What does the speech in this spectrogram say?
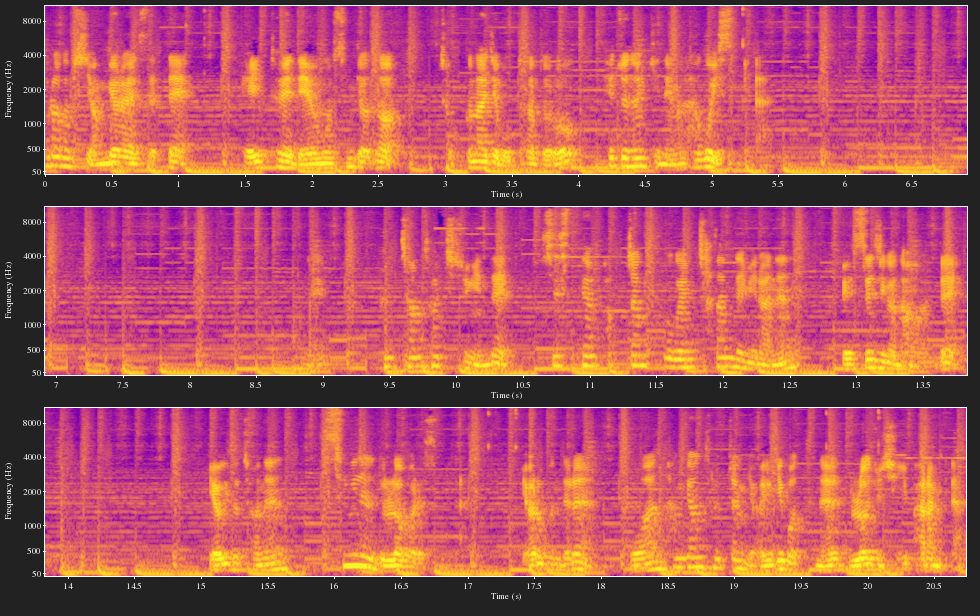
허락 없이 연결하였을 때 데이터의 내용을 숨겨서 접근하지 못하도록 해주는 기능을 하고 있습니다. 네, 한참 설치 중인데 시스템 확장 프로그램 차단됨이라는 메시지가 나오는데 여기서 저는 승인을 눌러버렸습니다. 여러분들은 보안 환경 설정 열기 버튼을 눌러주시기 바랍니다.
